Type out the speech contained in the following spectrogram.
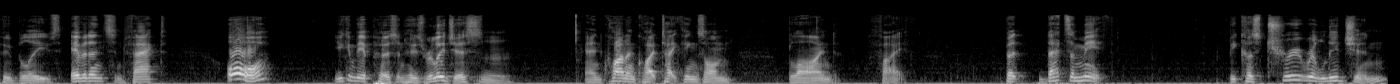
who believes evidence and fact, or you can be a person who's religious Mm. and quote unquote take things on blind faith. But that's a myth. Because true religion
